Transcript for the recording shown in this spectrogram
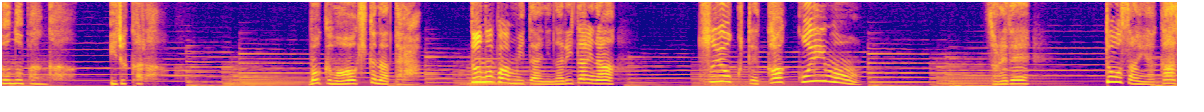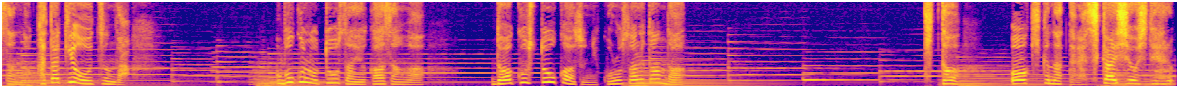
ドノバンがいるから。僕も大きくなったらドノバンみたいになりたいな。強くてかっこいいもん。それで父さんや母さんの敵を討つんだ。僕の父さんや母さんはダークストーカーズに殺されたんだ。きっと大きくなったら仕返しをしてやる。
